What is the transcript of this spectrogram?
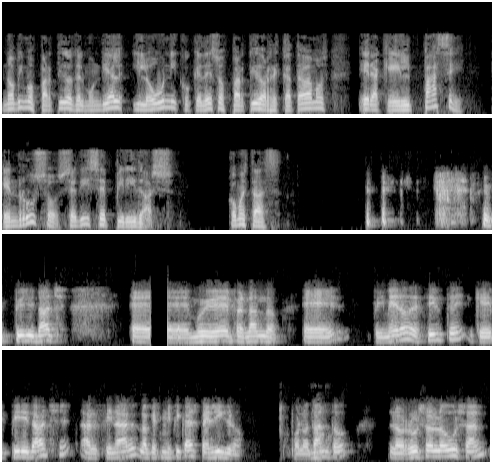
no vimos partidos del Mundial y lo único que de esos partidos rescatábamos era que el pase en ruso se dice Piridash. ¿Cómo estás? Piridash. Eh, muy bien, Fernando. Eh, primero decirte que Piridash al final lo que significa es peligro. Por lo tanto, los rusos lo usan,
